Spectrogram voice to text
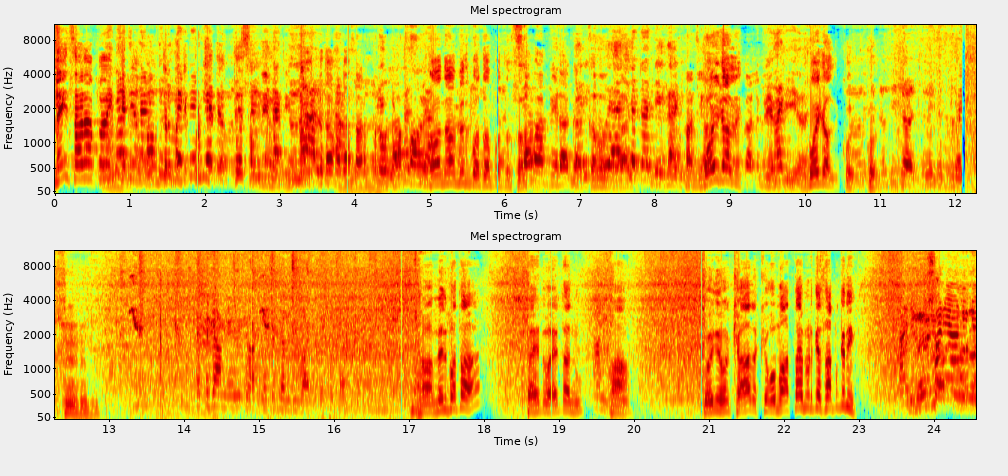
ਨਹੀਂ ਸਰ ਆਪਾਂ ਇੱਥੇ ਨਹੀਂ ਆਪਾਂ ਉੱਤਰ ਮੰਜੇ ਕੋਠੇ ਦੇ ਉੱਤੇ ਸੌਂਦੇ ਨੇ ਜੀ। ਕਣਕ ਦਾ ਸਾਡਾ ਸਰ ਭਰੋਲਾ ਪਾ ਲਿਆ ਹਾਂ ਨਾ ਮੈਨੂੰ ਪਤਾ ਪਤਾ ਸਾਰਾ। ਸਾਰਾ ਬੇੜਾ ਗਰਕ ਹੋ ਗਿਆ। ਸਾਡਾ। ਤੁਹਾਡੇ ਗਾੜੀ ਹਾਂਜੀ ਕੋਈ ਗੱਲ ਨਹੀਂ। ਗੱਲ ਬੇਨਤੀ ਹੈ। ਕੋਈ ਗੱਲ ਨੀ, ਕੋਈ ਕੋਈ ਤੇ ਪਜਾਮੇ ਵਿੱਚ ਵੜ ਗਿਆ ਤੇ ਜਲਦੀ ਵੱਢ ਕੇ ਤੇ ਹਾਂ ਮੈਨੂੰ ਪਤਾ। ਪੈਸੇ ਦਵਾਏ ਤੁਹਾਨੂੰ। ਹਾਂ। ਕੋਈ ਨਹੀਂ ਹੋਰ ਖਿਆਲ ਰੱਖਿਓ। ਉਹ ਮਾਤਾ ਮੁੜ ਕੇ ਸੱਪ ਕਿ ਨਹੀਂ? ਹਾਂਜੀ ਮਰਿਆ ਨਹੀਂ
